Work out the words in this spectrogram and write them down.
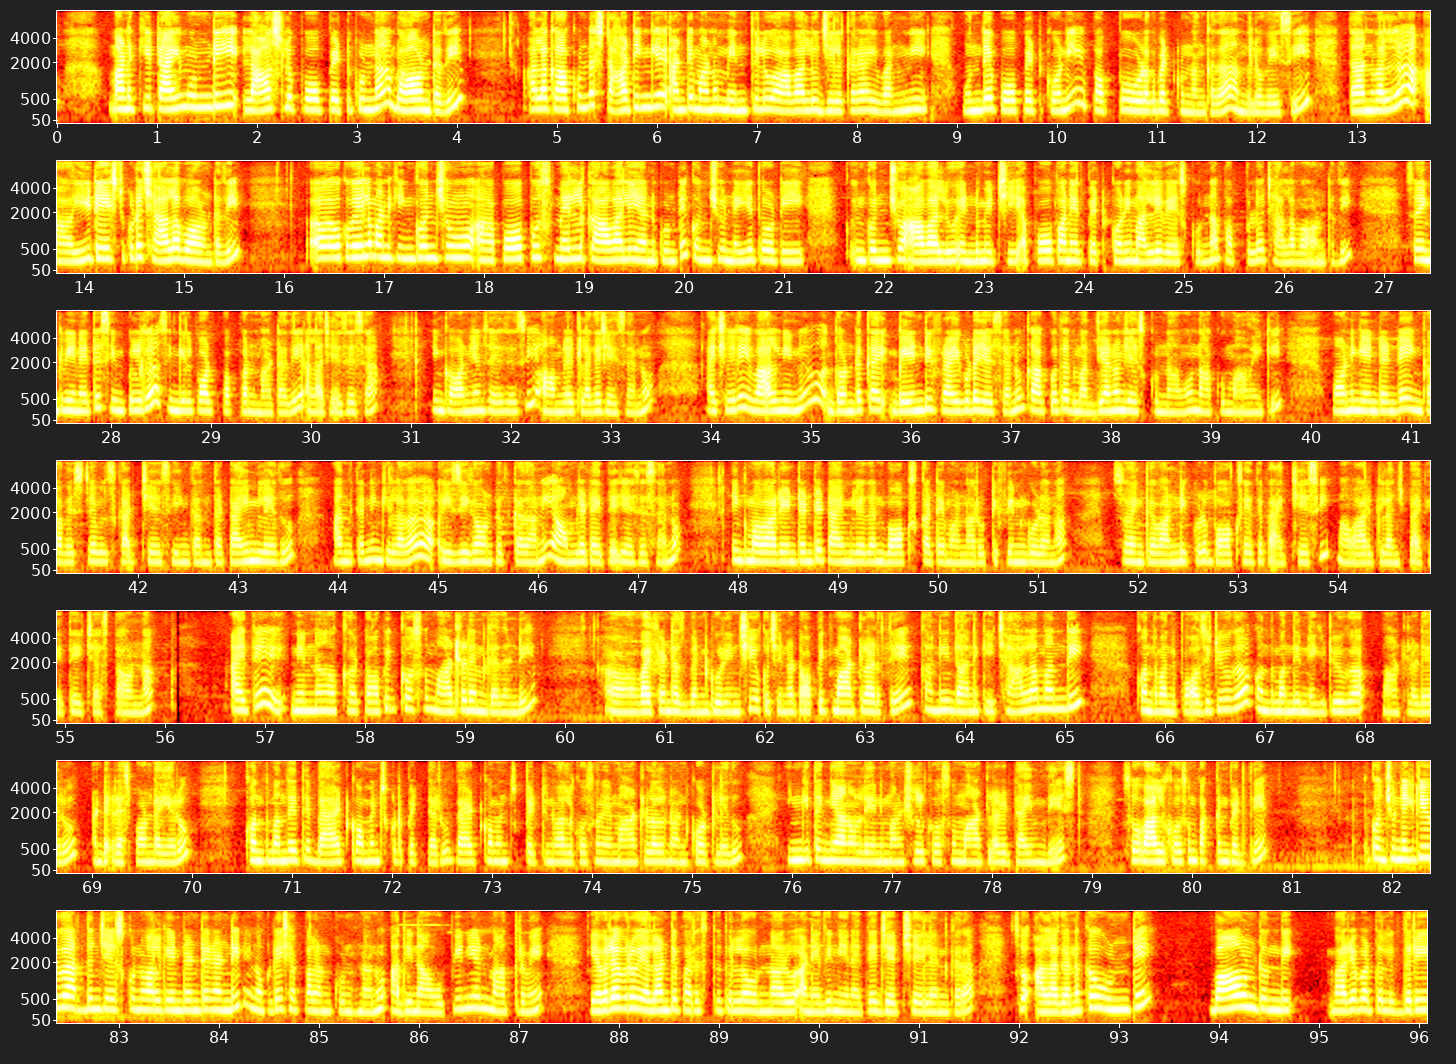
మనకి టైం ఉండి లాస్ట్లో పోపు పెట్టుకున్నా బాగుంటుంది. అలా కాకుండా స్టార్టింగే అంటే మనం మెంతులు ఆవాలు జీలకర్ర ఇవన్నీ ముందే పోపు పెట్టుకొని పప్పు ఉడకబెట్టుకున్నాం కదా అందులో వేసి. దానివల్ల ఈ టేస్ట్ కూడా చాలా బాగుంటుంది. ఒకవేళ మనకి ఇంకొంచెం ఆ పోపు స్మెల్ కావాలి అనుకుంటే కొంచెం నెయ్యితోటి ఇంకొంచెం ఆవాలు ఎండుమిర్చి ఆ పోపు అనేది పెట్టుకొని మళ్ళీ వేసుకున్న పప్పులో చాలా బాగుంటుంది. సో ఇంక నేనైతే సింపుల్గా సింగిల్ పాట్ పప్పు అనమాట అది అలా చేసేసా. ఇంకా ఆనియన్స్ వేసేసి ఆమ్లెట్ లాగా చేశాను. యాక్చువల్గా ఇవాళ నేను దొండకాయ బేండి ఫ్రై కూడా చేశాను కాకపోతే అది మధ్యాహ్నం చేసుకున్నాము నాకు మామయ్యకి. మార్నింగ్ ఏంటంటే ఇంకా వెజిటేబుల్స్ కట్ చేసి ఇంకంత టైం లేదు అందుకని ఇంక ఇలాగా ఈజీగా ఉంటుంది కదా అని ఆమ్లెట్ అయితే చేసేసాను. ఇంక మా వారు ఏంటంటే టైం లేదని బాక్స్ కట్టేయమన్నారు టిఫిన్ కూడానా. సో ఇంకా అవన్నీ కూడా బాక్స్ అయితే ప్యాక్ చేసి మా వారికి లంచ్ ప్యాక్ అయితే ఇచ్చేస్తా ఉన్నా. అయితే నిన్న ఒక టాపిక్ కోసం మాట్లాడాను కదండి. వైఫ్ అండ్ హస్బెండ్ గురించి ఒక చిన్న టాపిక్ మాట్లాడితే కానీ దానికి చాలామంది కొంతమంది పాజిటివ్గా కొంతమంది నెగిటివ్గా మాట్లాడారు అంటే రెస్పాండ్ అయ్యారు. కొంతమంది అయితే బ్యాడ్ కామెంట్స్ కూడా పెట్టారు. బ్యాడ్ కామెంట్స్ పెట్టిన వాళ్ళ కోసం నేను మాట్లాడాలని అనుకోవట్లేదు. ఇంగిత జ్ఞానం లేని మనుషుల కోసం మాట్లాడే టైం వేస్ట్ సో వాళ్ళ కోసం పక్కన పెడితే కొంచెం నెగిటివ్గా అర్థం చేసుకున్న వాళ్ళకి ఏంటంటేనండి నేను ఒకటే చెప్పాలనుకుంటున్నాను. అది నా ఒపీనియన్ మాత్రమే. ఎవరెవరు ఎలాంటి పరిస్థితుల్లో ఉన్నారు అనేది నేనైతే జడ్జ్ చేయలేను కదా. సో అలా గనక ఉంటే బాగుంటుంది. భార్యాభర్తలు ఇద్దరి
